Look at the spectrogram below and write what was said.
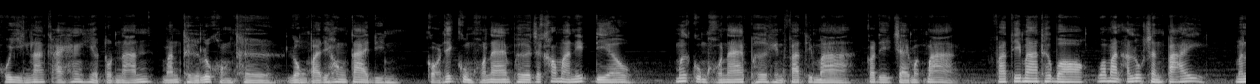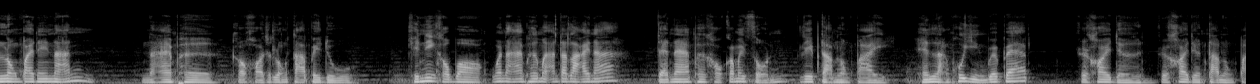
ผู้หญิงร่างกายแห้งเหี่ยวตนนั้น มันถือลูกของเธอลงไปที่ห้องใต้ดิน ก่อนที่กลุ่มของนายอำเภอจะเข้ามานิดเดียว เมื่อกลุ่มของนายอำเภอเห็นฟาติมาก็ดีใจมากๆ ฟาติมาเธอบอกว่ามันเอาลูกฉันไป มันลงไปในนั้น นายอำเภอเขาขอจะลงตามไปดูเคนนี่เขาบอกว่านายอำเภอมันอันตรายนะ แต่นายอำเภอเขาก็ไม่สนรีบตามลงไป เห็นหลังผู้หญิงแวบๆค่อยๆเดินค่อยๆเดินตามลงไป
